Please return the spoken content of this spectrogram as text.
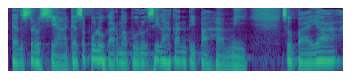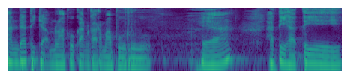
dan seterusnya. Ada 10 karma buruk silahkan dipahami supaya Anda tidak melakukan karma buruk. Ya hati-hati.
